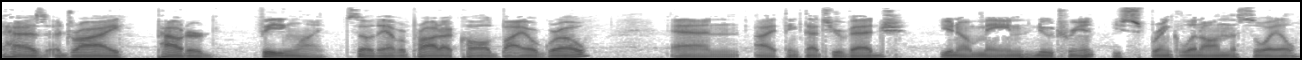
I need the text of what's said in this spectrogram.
has a dry powdered feeding line. So they have a product called BioGrow, and I think that's your veg, you know, main nutrient. You sprinkle it on the soil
